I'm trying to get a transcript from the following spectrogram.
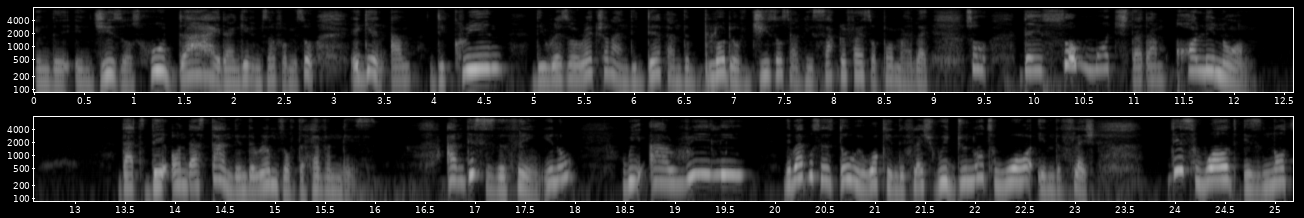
in the in Jesus who died and gave himself for me. So again, I'm decreeing the resurrection and the death and the blood of Jesus and his sacrifice upon my life. So there is so much that I'm calling on that they understand in the realms of the heavenlies. And this is the thing, you know, we are really the Bible says, though we walk in the flesh, we do not war in the flesh. This world is not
